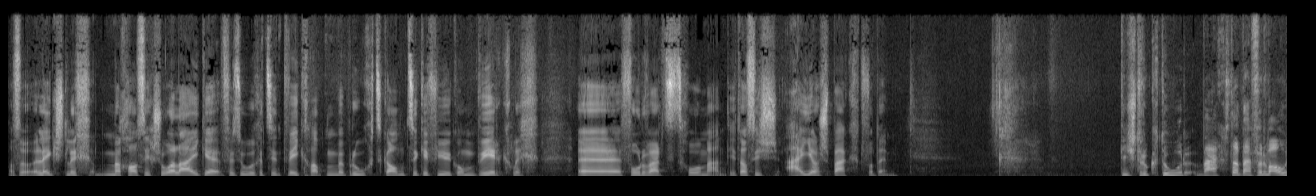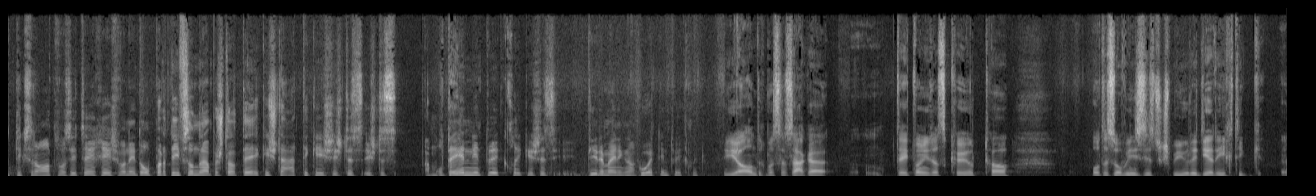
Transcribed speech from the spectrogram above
Also letztlich, man kann sich schon alleine versuchen zu entwickeln, aber man braucht das ganze Gefüge, um wirklich äh, vorwärts zu kommen Ende. Das ist ein Aspekt von dem. Die Strukturwechsel, der Verwaltungsrat, der jetzt ist, der nicht operativ, sondern eben strategisch tätig ist, ist das, ist das eine moderne Entwicklung? Ist das Ihrer Meinung nach eine gute Entwicklung? Ja, und ich muss auch sagen, dort, wo ich das gehört habe, oder so wie ich es jetzt spüre, die Richtung, äh,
